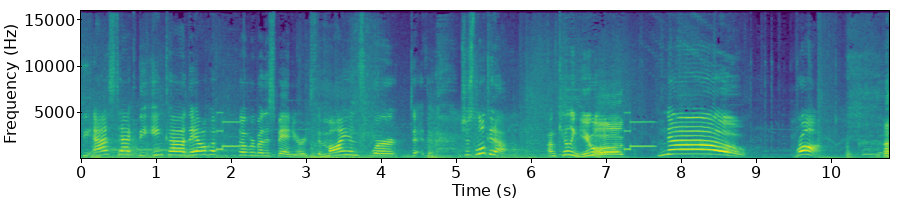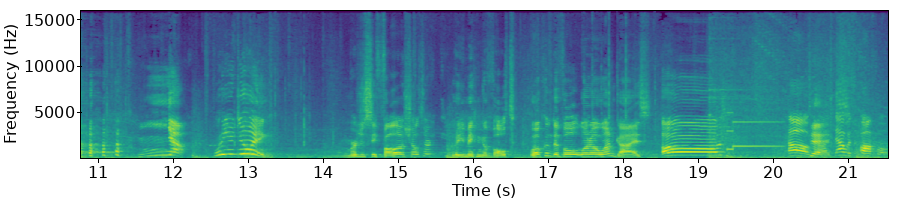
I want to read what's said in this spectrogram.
The Aztec, the Inca, they all got over by the Spaniards. The Mayans were. Just look it up. I'm killing you. Oh No! Wrong. no! What are you doing? Emergency fallout shelter? What are you making a vault? Welcome to Vault 101, guys. Oh! Oh, Dead. God, that was awful.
